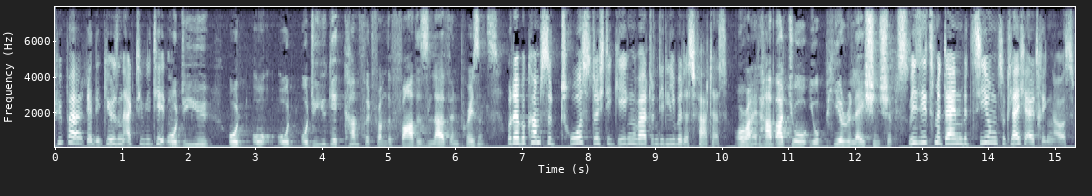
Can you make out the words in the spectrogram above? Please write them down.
hyperreligiösen Aktivitäten? Or do you or, or, or, or do you get comfort from the Father's love and presence? Oder bekommst du Trost durch die Gegenwart und die Liebe des Vaters? All right, how about your, your peer relationships? Wie sieht's mit deinen Beziehungen zu Gleichaltrigen aus?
